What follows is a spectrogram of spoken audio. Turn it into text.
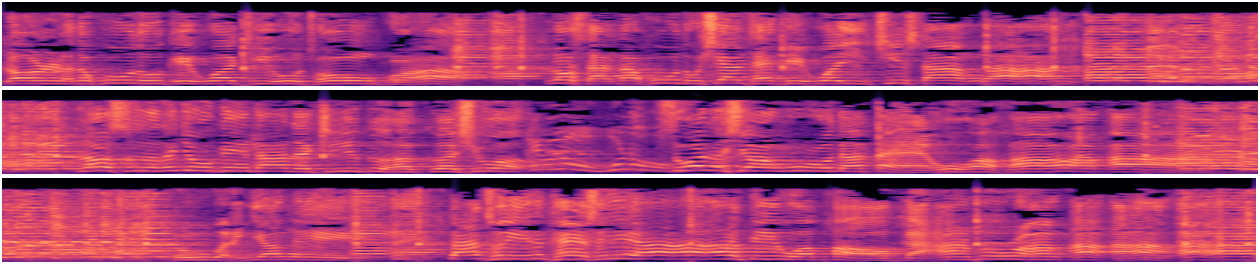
老二的糊涂给我揪葱花，老三的糊涂咸菜给我一起上啊，老四的就跟他这几个哥学，还有老五喽，说着像五的待我好啊，我的娘哎！干脆的开水呀，给我泡干馍啊！我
